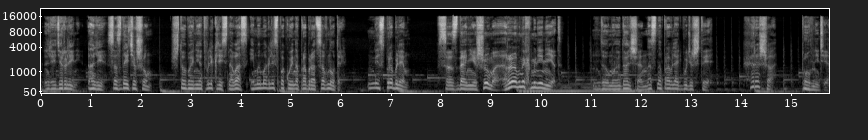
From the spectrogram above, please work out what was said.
Лидер Линь, Али, создайте шум, чтобы они отвлеклись на вас, и мы могли спокойно пробраться внутрь. Без проблем. В создании шума равных мне нет. Думаю, дальше нас направлять будешь ты. Хорошо. Помните,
